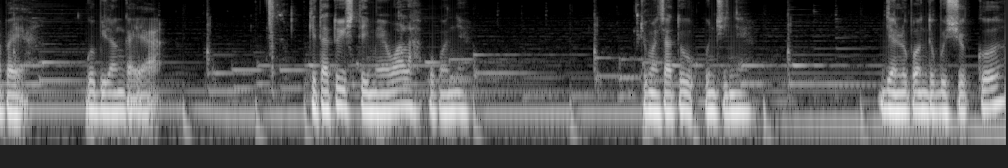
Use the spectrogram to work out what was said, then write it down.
apa ya gue bilang kayak kita tuh istimewa lah pokoknya. Cuma satu kuncinya. Jangan lupa untuk bersyukur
